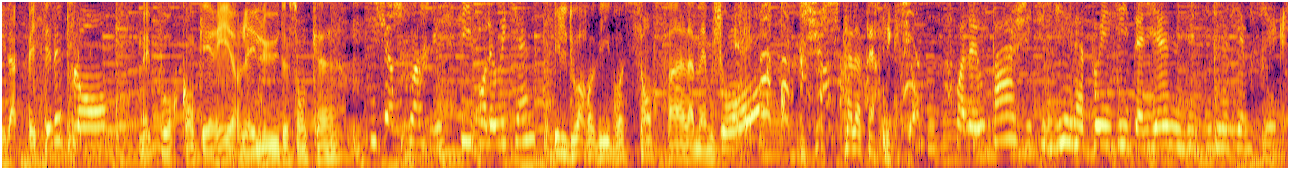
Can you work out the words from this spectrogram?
Il a pété les plombs. Mais pour conquérir l'élu de son cœur, Tu cherches quoi Une fille pour le week-end? il doit revivre sans fin la même journée. Jusqu'à la perfection. Voilà ou pas, j'étudiais la poésie italienne du 19e siècle.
